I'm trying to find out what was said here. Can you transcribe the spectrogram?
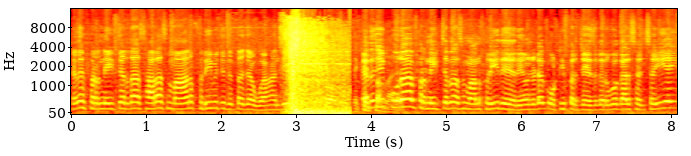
ਕਹਿੰਦੇ ਫਰਨੀਚਰ ਦਾ ਸਾਰਾ ਸਮਾਨ ਫ੍ਰੀ ਵਿੱਚ ਦਿੱਤਾ ਜਾਊਗਾ ਹਾਂਜੀ। ਕਹਿੰਦੇ ਜੀ ਪੂਰਾ ਫਰਨੀਚਰ ਦਾ ਸਮਾਨ ਫ੍ਰੀ ਦੇ ਰਹੇ ਹੋ ਜਿਹੜਾ ਕੋਠੀ ਪਰਚੇਸ ਕਰੂਗਾ ਗੱਲ ਸ- ਸਹੀ ਹੈ ਜੀ?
